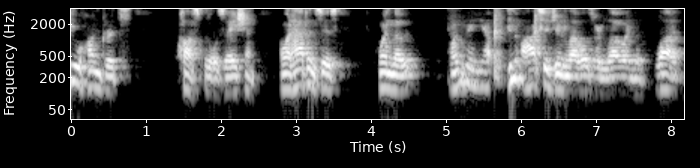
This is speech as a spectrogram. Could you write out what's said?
200th hospitalization. And what happens is when the when the uh, oxygen levels are low in the blood,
